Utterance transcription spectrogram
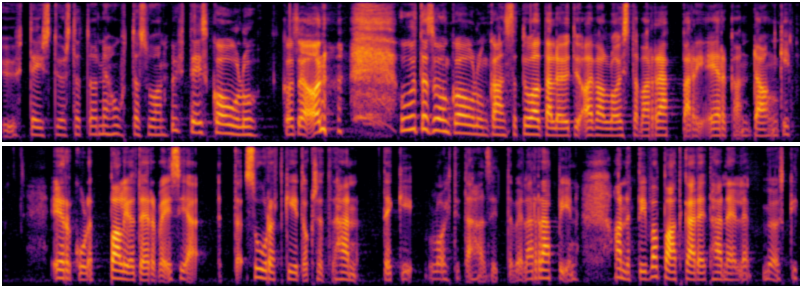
yhteistyöstä tuonne Huhtasuon yhteiskoulu, kun se on Huhtasuon koulun kanssa. Tuolta löytyi aivan loistava räppäri Erkan Danki. Erkulle paljon terveisiä, että suuret kiitokset, hän teki, loihti tähän sitten vielä räpin. Annettiin vapaat kädet hänelle myöskin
